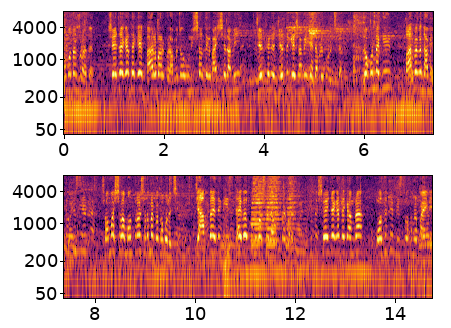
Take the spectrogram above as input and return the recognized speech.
সমাধান করা যায়। সেই জায়গা থেকে বারবার করে, আমরা যখন উনিশ সাল থেকে বাইশ সালে আমি জেল থেকে জেল থেকে এসে আমি এ ডাব্লিউ করেছিলাম। তখন নাকি বারবার দাবি তুলতেছি সমাজসেবা মন্ত্রণালয়ের সাথে আমরা কথা বলেছি যে আপনারা এদেরকে স্থায়ী বা পুনর্বাসনের ব্যবস্থা করেন। কিন্তু সেই জায়গা থেকে আমরা পজিটিভ রিসপন্স আমরা পাইনি।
